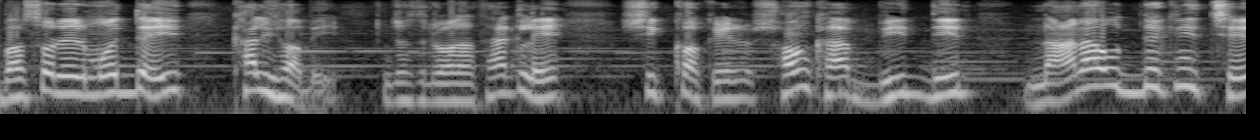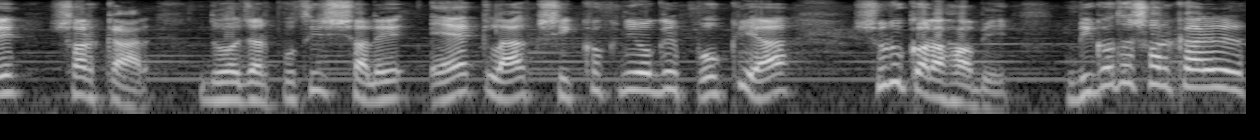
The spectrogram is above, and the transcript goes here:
বছরের মধ্যেই খালি হবে। জটিলতা থাকলে, শিক্ষকের সংখ্যা বৃদ্ধির নানা উদ্যোগ নিচ্ছে সরকার। দুহাজার পঁচিশ সালে এক লাখ শিক্ষক নিয়োগের প্রক্রিয়া শুরু করা হবে। বিগত সরকারের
